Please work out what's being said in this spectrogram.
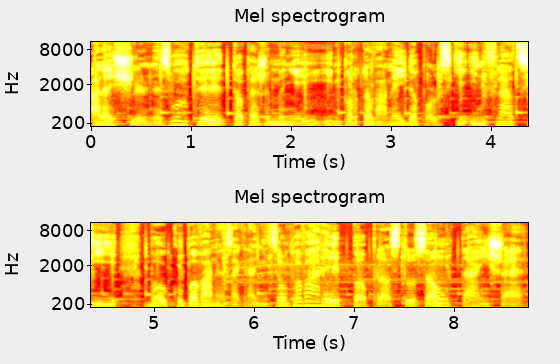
Ale silny złoty to też mniej importowanej do Polski inflacji, bo kupowane za granicą towary po prostu są tańsze.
